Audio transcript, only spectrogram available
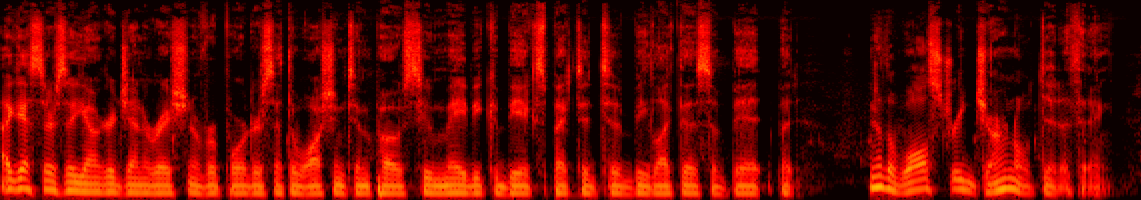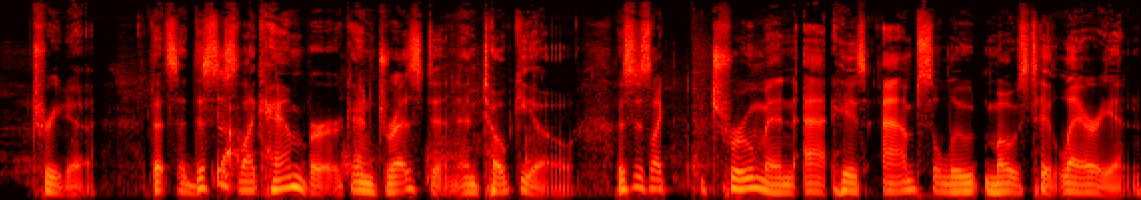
I guess there's a younger generation of reporters at the Washington Post who maybe could be expected to be like this a bit. But, you know, the Wall Street Journal did a thing, Trita, that said this is like Hamburg and Dresden and Tokyo. This is like Truman at his absolute most Hitlerian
